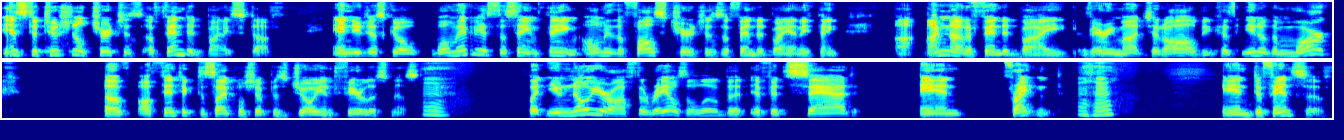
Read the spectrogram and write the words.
institutional church is offended by stuff. And you just go, well, maybe it's the same thing. Only the false church is offended by anything. Uh, I'm not offended by very much at all because, you know, the mark of authentic discipleship is joy and fearlessness. Mm. But you know you're off the rails a little bit if it's sad and frightened mm-hmm. and defensive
